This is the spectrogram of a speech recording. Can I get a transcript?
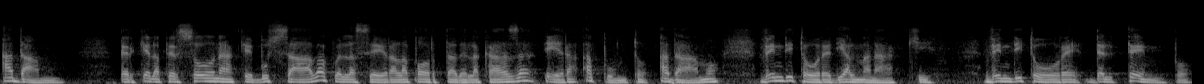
Adam, perché la persona che bussava quella sera alla porta della casa era appunto Adamo, venditore di almanacchi, venditore del tempo,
